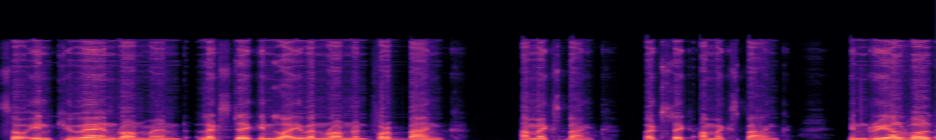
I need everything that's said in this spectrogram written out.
So in QA environment, let's take in live environment for a bank, Amex Bank. Let's take Amex Bank. In real world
